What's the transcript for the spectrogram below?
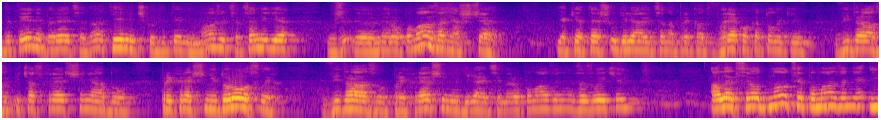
дитини береться, да, тімічко дитині мажеться, це не є е, миропомазання ще, яке теж уділяється, наприклад, в греко-католиків відразу під час хрещення або при хрещенні дорослих відразу при хрещенні уділяється миропомазання зазвичай. Але все одно це помазання і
